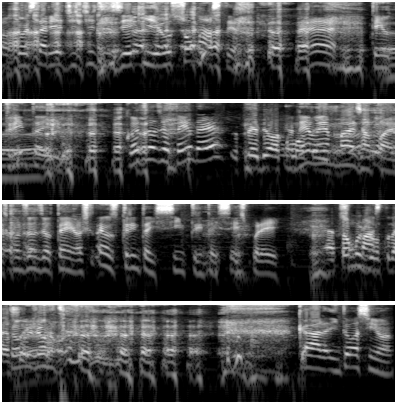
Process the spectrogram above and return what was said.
Só que eu gostaria de te dizer que eu sou Master. né? Tenho 30 e. Quantos anos eu tenho, né? Perdeu a Eu conta. nem aí. lembro mais, rapaz, quantos anos eu tenho. Acho que tem uns 35, 36 por aí. É, tamo Sou junto nessa Tamo aí, junto. Cara, então assim, ó,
